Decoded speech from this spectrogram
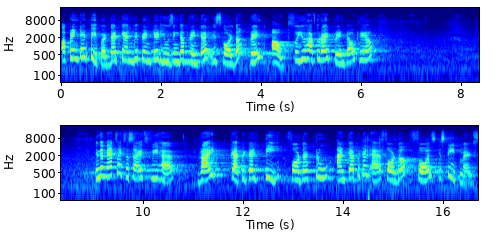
A printed paper that can be printed using the printer is called the print out. So, you have to write print out here. In the next exercise, we have write capital T for the true and capital F for the false statements.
